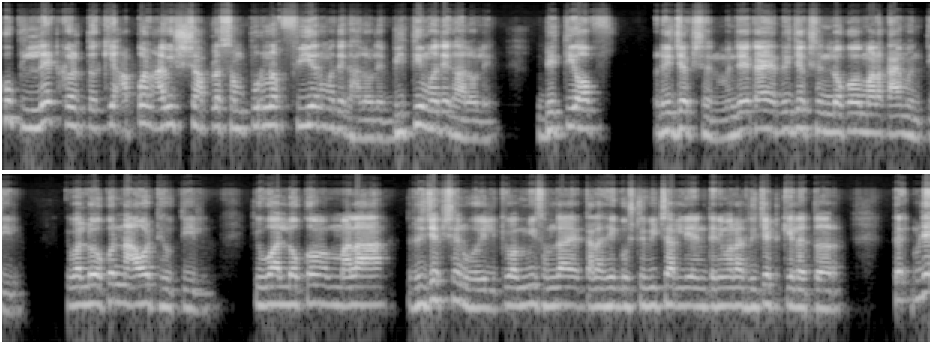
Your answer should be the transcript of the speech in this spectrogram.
खूप लेट कळतं की आपण आयुष्य आपलं संपूर्ण फिअरमध्ये घालवले भीतीमध्ये घालवले भीती ऑफ रिजेक्शन म्हणजे काय? रिजेक्शन लोक मला काय म्हणतील? किंवा लोक नावं ठेवतील? किंवा लोक मला रिजेक्शन होईल? किंवा मी समजा त्याला ही गोष्ट विचारली आणि त्यांनी मला रिजेक्ट केलं तर? म्हणजे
